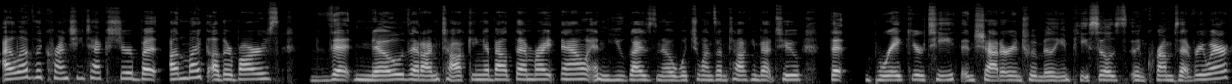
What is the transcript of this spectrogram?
I love the crunchy texture, but unlike other bars that know that I'm talking about them right now, and you guys know which ones I'm talking about too, that break your teeth and shatter into a million pieces and crumbs everywhere,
